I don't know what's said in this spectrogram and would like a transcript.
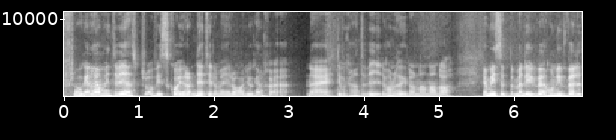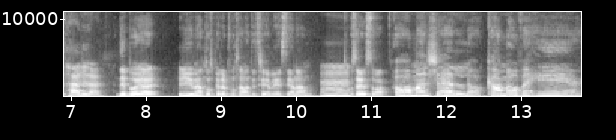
Frågan är om inte vi ens... Om vi skojar om det till och med i radio kanske? Nej, det var kanske inte vi. Det var nog säkert någon annan då. Jag minns inte, men är, hon är väldigt härlig där. Det börjar ju med att de spelar på något annat i 3V-scenen. Mm. Och så är det så. Åh, Mancello, come over here.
